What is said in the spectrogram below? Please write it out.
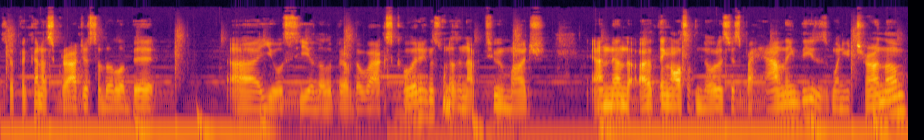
So if I kind of scratch this a little bit, uh, you'll see a little bit of the wax coating. This one doesn't have too much. And then the other thing also to notice just by handling these is when you turn them,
